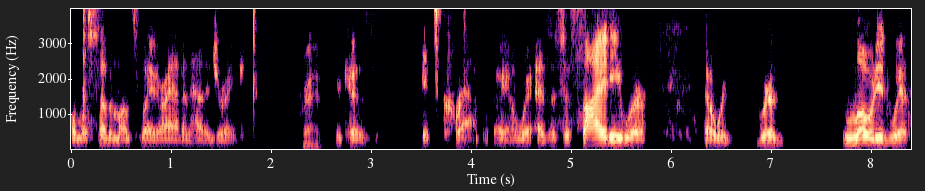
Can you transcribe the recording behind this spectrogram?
almost seven months later, I haven't had a drink. Right. Because it's crap. You know, we're, as a society, we're you know we're we're loaded with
